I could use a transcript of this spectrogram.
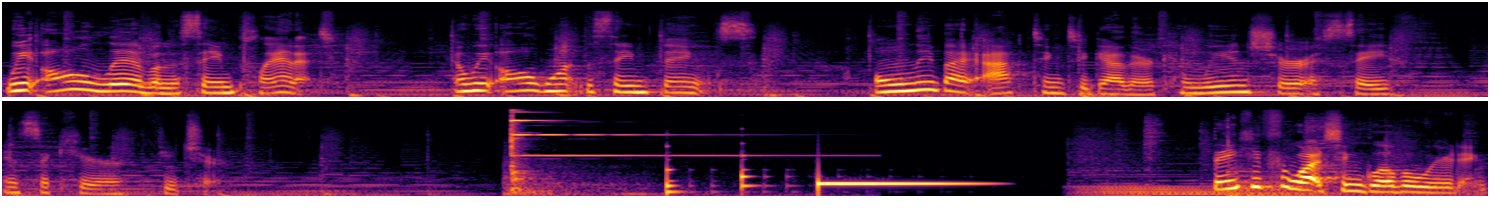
We all live on the same planet, and we all want the same things. Only by acting together can we ensure a safe and secure future. Thank you for watching Global Weirding.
